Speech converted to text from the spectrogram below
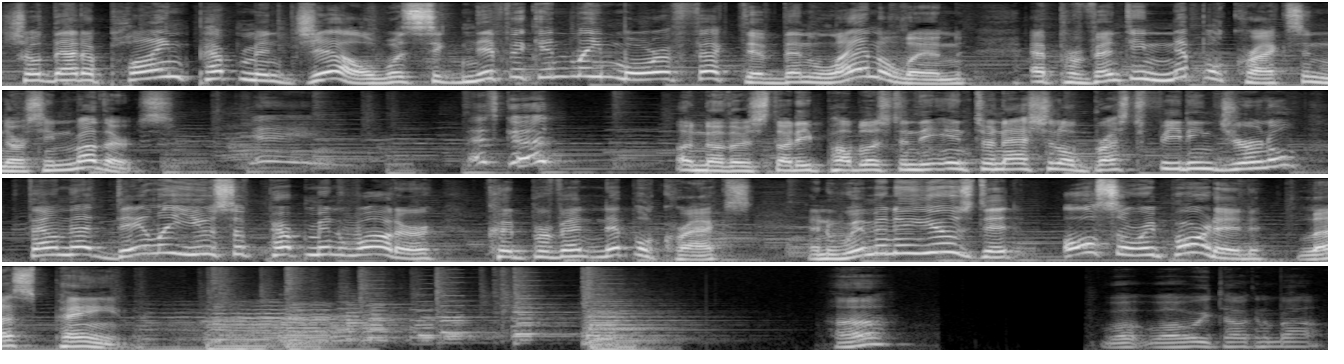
showed that applying peppermint gel was significantly more effective than lanolin at preventing nipple cracks in nursing mothers. Yay! That's good. Another study published in the International Breastfeeding Journal found that daily use of peppermint water could prevent nipple cracks, and women who used it also reported less pain. Huh? What, what were we talking about?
